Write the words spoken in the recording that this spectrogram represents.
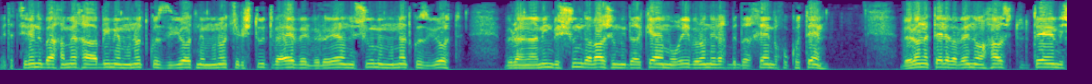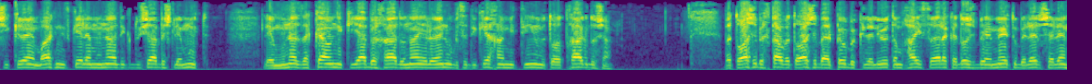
ותצילנו ברחמך רבים מאמונות כוזביות, מאמונות של שטות והבל, ולא יהיה לנו שום אמונת כוזביות, ולא נאמין בשום דבר שהוא מדרכי האמורי, ולא נלך בדרכיהם וחוקותיהם. ולא נטה לבבנו אחר שטותיהם ושקריהם, רק נזכה לאמונה דקדושה בשלמות. לאמונה זכה ונקייה בך, אדוני אלוהינו, ובצדיקיך האמיתיים ובתורתך הקדושה. בתורה שבכתב ובתורה שבעל פה ובכלליות עמך ישראל הקדוש באמת ובלב שלם.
